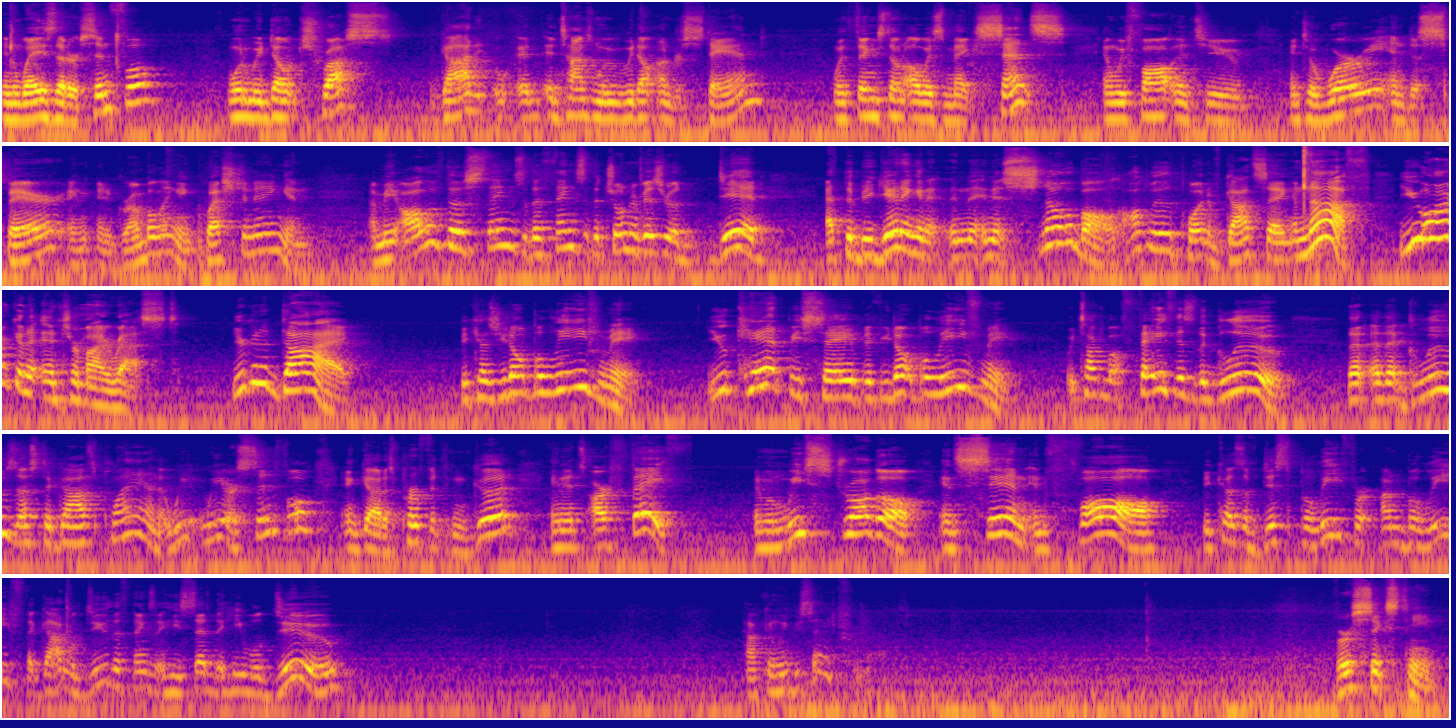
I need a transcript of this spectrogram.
in ways that are sinful, when we don't trust God in, in times when we, we don't understand, when things don't always make sense, and we fall into into worry and despair and, and grumbling and questioning. And I mean, all of those things are the things that the children of Israel did at the beginning, and it, and, it snowballed all the way to the point of God saying, Enough! You aren't going to enter my rest. You're going to die because you don't believe me. You can't be saved if you don't believe me. We talked about faith is the glue that, that glues us to God's plan, that we, we are sinful and God is perfect and good, and it's our faith and when we struggle and sin and fall because of disbelief or unbelief that God will do the things that He said that He will do, how can we be saved from that? Verse 16.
